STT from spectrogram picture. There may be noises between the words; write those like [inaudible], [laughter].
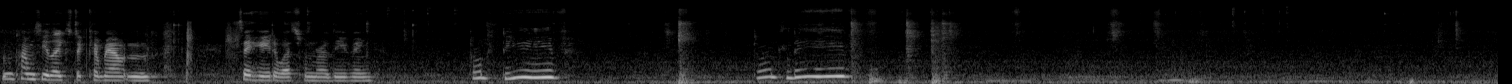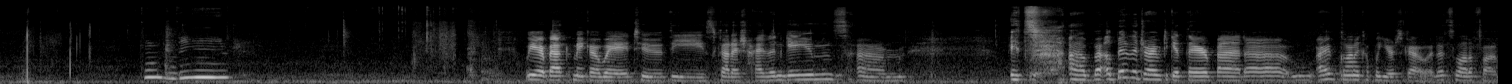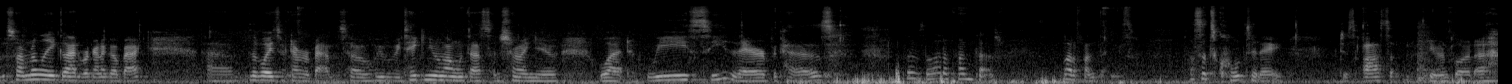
Sometimes he likes to come out and say hey to us when we're leaving. Don't leave. Don't leave. Don't leave. We are about to make our way to the Scottish Highland Games. Um, it's a, a, bit of a drive to get there, but uh, I've gone a couple years ago and it's a lot of fun. So I'm really glad we're going to go back. Uh, the boys have never been, so we will be taking you along with us and showing you what we see there because there's a lot of fun stuff, a lot of fun things. Plus, it's cool today, which is awesome here in Florida.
